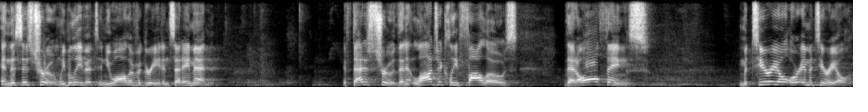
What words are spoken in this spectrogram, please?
And this is true, we believe it, and you all have agreed and said amen. If that is true, then it logically follows that all things, material or immaterial,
